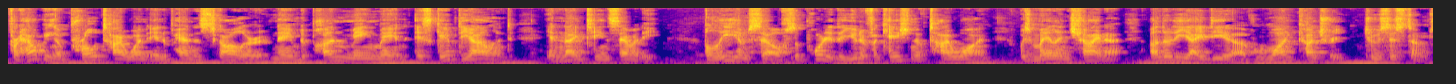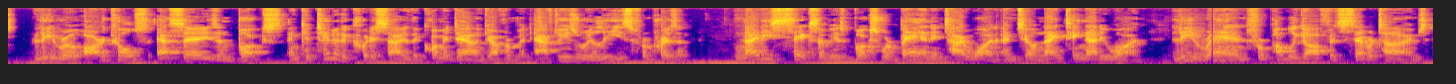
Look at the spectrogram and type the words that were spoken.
for helping a pro-Taiwan independence scholar named Pan Ming Min escape the island in 1970. Li himself supported the unification of Taiwan with mainland China under the idea of one country, two systems. Li wrote articles, essays, and books and continued to criticize the Kuomintang government after his release from prison. 96 of his books were banned in Taiwan until 1991. Li ran for public office several times,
